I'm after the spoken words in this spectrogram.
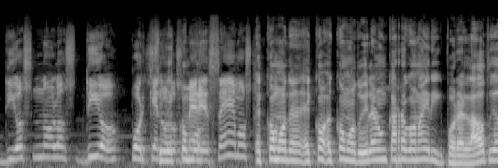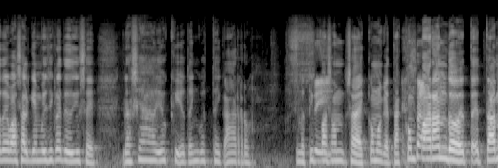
Dios nos los dio porque Sí, es los como- merecemos. Es como, te- es, co- es como tú ir en un carro con aire y por el lado tuyo te pasa alguien en bicicleta y dice, gracias a Dios que yo tengo este carro. No estoy Sí. pasando, o sea, es como que estás comparando, estás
